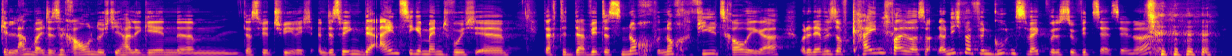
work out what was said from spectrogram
gelangweiltes Raun durch die Halle gehen. Ähm, das wird schwierig. Und deswegen der einzige Mensch, wo ich äh, dachte, da wird es noch, noch viel trauriger. Oder der will auf keinen Fall was machen. Nicht mal für einen guten Zweck würdest du Witze erzählen, oder?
